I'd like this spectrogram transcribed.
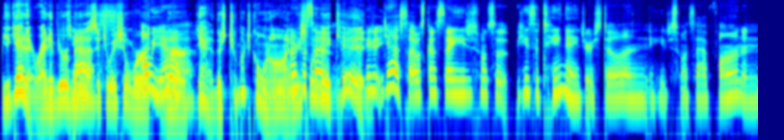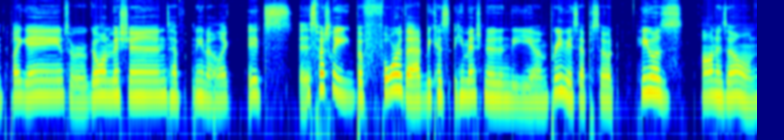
you get it right? Have you ever been in a situation where Oh, yeah. where yeah, there's too much going on. You just want to be a kid. He yes, I was gonna say he just wants to. He's a teenager still, and he just wants to have fun and play games or go on missions. Have you know, like it's especially before that because he mentioned it in the um, previous episode. He was on his own.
